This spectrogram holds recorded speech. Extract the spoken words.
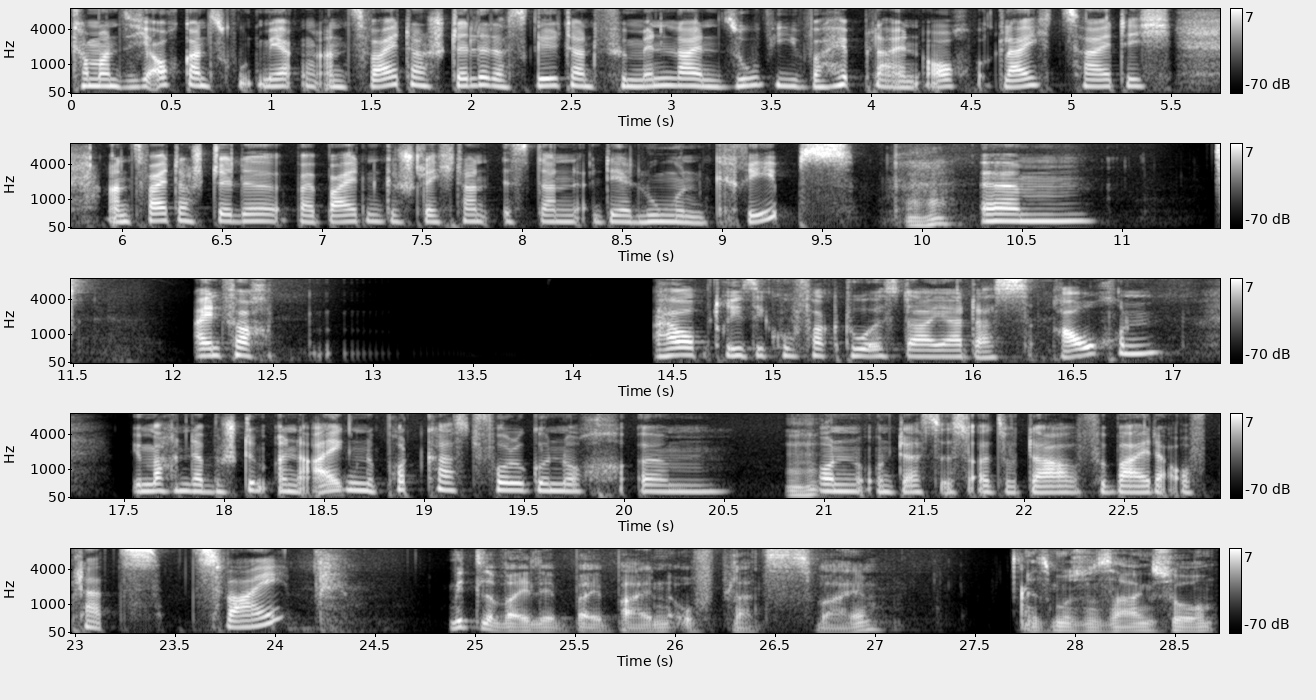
kann man sich auch ganz gut merken, an zweiter Stelle, das gilt dann für Männlein sowie Weiblein auch gleichzeitig, an zweiter Stelle bei beiden Geschlechtern ist dann der Lungenkrebs. Mhm. Ähm, einfach Hauptrisikofaktor ist da ja das Rauchen. Wir machen da bestimmt eine eigene Podcast-Folge noch ähm, mhm. von und das ist also da für beide auf Platz zwei. Mittlerweile bei beiden auf Platz zwei. Jetzt muss man sagen, so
